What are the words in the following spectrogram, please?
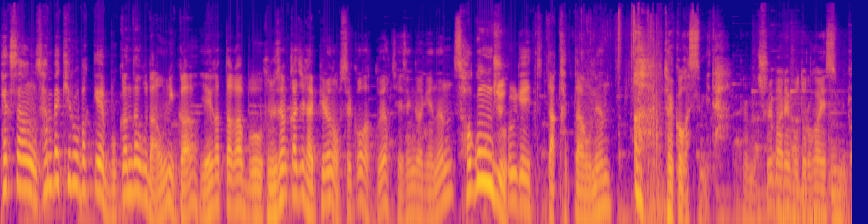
팩상 300km밖에 못 간다고 나오니까 얘 갖다가 뭐 군산까지 갈 필요는 없을 것 같고요. 제 생각에는 서공주 홀게이트 딱 갔다 오면 아, 될 것 같습니다. 그러면 출발해 보도록 하겠습니다.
